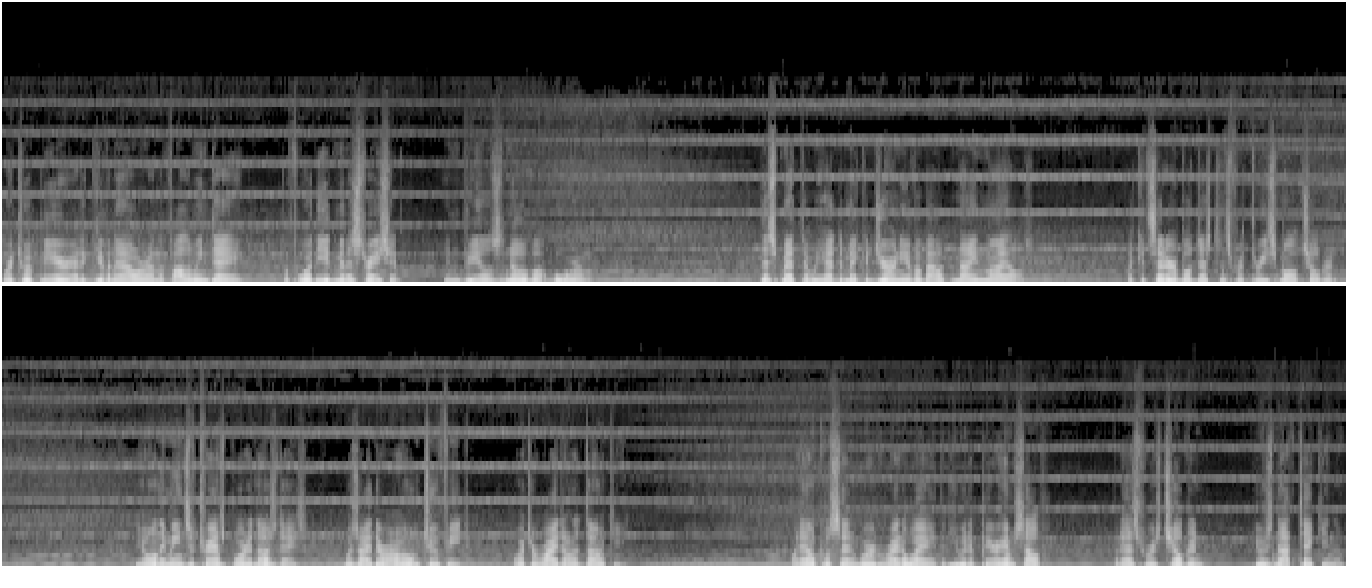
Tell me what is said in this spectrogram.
were to appear at a given hour on the following day before the administration in Vila Nova Ourém. This meant that we had to make a journey of about nine miles, a considerable distance for three small children. The only means of transport in those days was either our own two feet or to ride on a donkey. My uncle sent word right away that he would appear himself, but as for his children, he was not taking them.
